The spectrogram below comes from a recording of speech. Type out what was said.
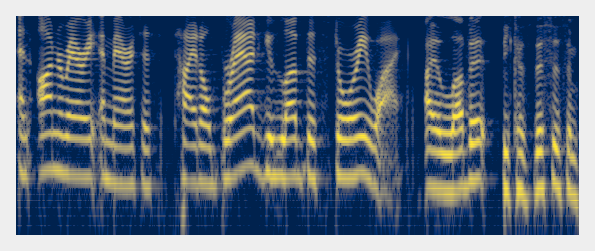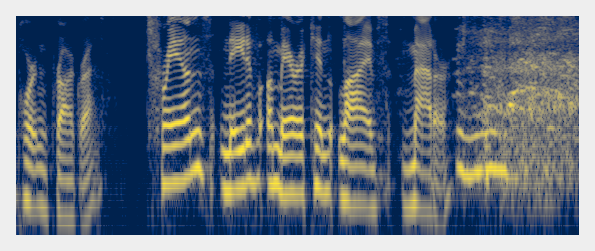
and honorary emeritus title. Brad, you love this story. Why? I love it because this is important progress. Trans Native American lives matter.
